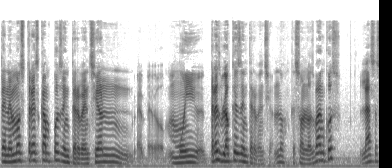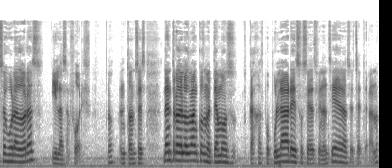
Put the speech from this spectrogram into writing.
tenemos tres campos de intervención eh, muy tres bloques de intervención, ¿no? Que son los bancos, las aseguradoras y las afores, ¿no? Entonces, dentro de los bancos metemos cajas populares, sociedades financieras, etcétera, ¿no?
